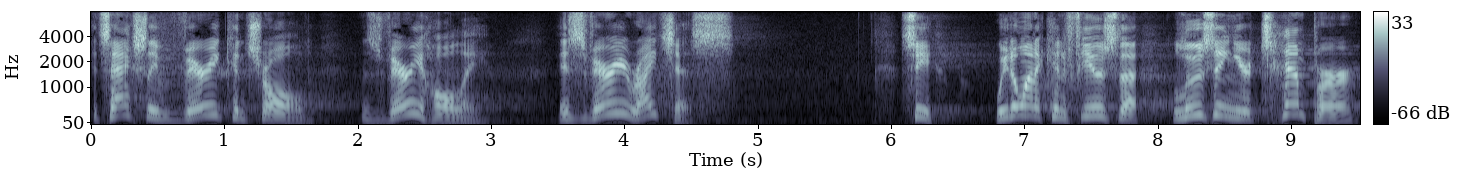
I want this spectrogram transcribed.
it's actually very controlled, it's very holy, it's very righteous. See, we don't want to confuse the losing your temper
